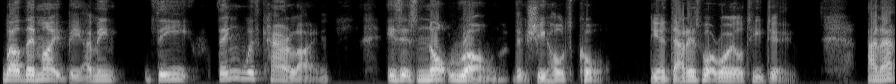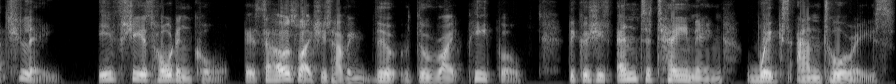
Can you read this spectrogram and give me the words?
Well, they might be. I mean, the thing with Caroline is it's not wrong that she holds court. You know, that is what royalty do. And actually, if she is holding court, it sounds like she's having the the right people because she's entertaining Whigs and Tories.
